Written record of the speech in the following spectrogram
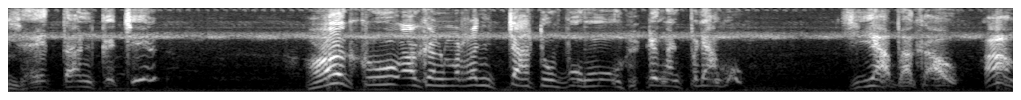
Setan kecil, aku akan merencah tubuhmu dengan pedangku. Siapa kau? Hah?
